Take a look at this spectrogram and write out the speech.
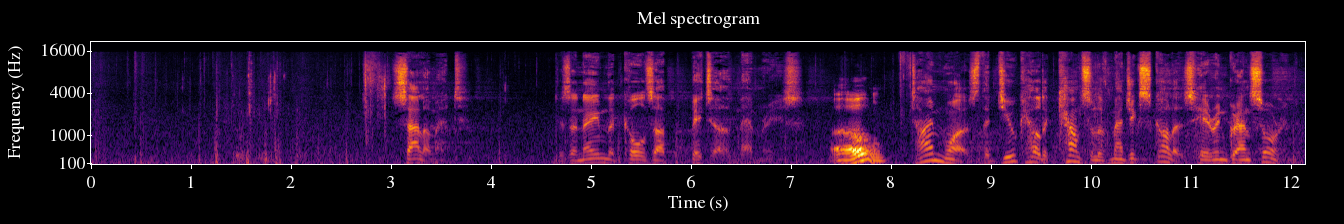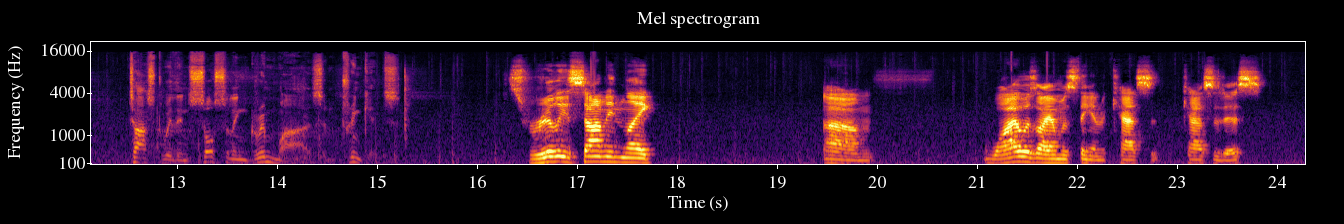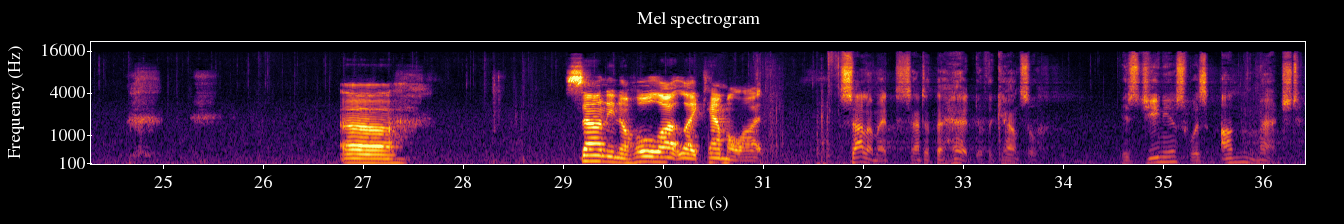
Salomet. Tis a name that calls up bitter memories. Oh. Time was the Duke held a council of magic scholars here in Gran Soren, tasked with ensorceling grimoires and trinkets. It's really sounding like. Um. Why was I almost thinking of Cass Cassidus? uh. Sounding a whole lot like Camelot. Salomet sat at the head of the council. His genius was unmatched,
